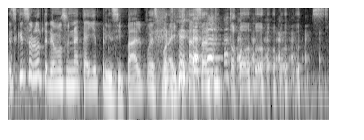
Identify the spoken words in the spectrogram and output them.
Es que solo tenemos una calle principal, pues por ahí pasan todos.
